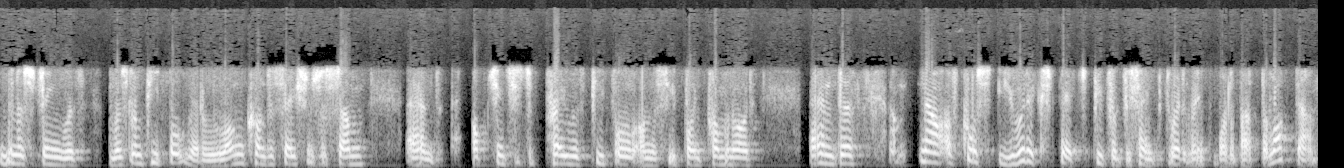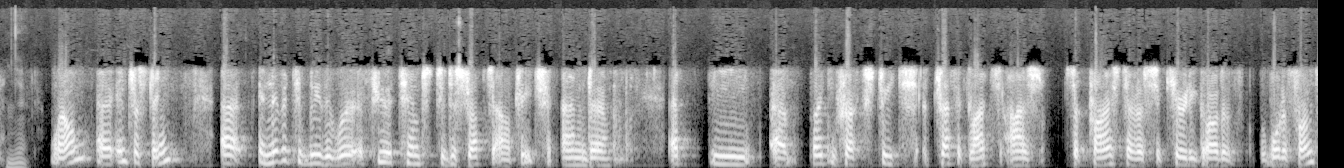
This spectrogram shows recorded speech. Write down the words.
ministering with Muslim people. We had long conversations with some and opportunities to pray with people on the Sea Point Promenade. And uh, um, now, of course, you would expect people to be saying, wait a minute, what about the lockdown? Yeah. Well, uh, interesting. Uh, inevitably, there were a few attempts to disrupt outreach. And uh, at the uh, Truck Street traffic lights, I was surprised to have a security guard of the waterfront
